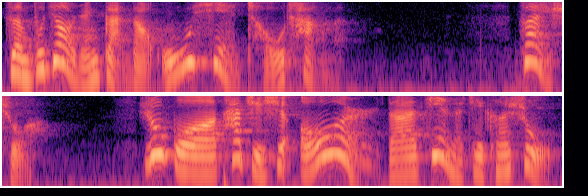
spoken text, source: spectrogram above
怎不叫人感到无限惆怅呢？再说，如果他只是偶尔的见了这棵树，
